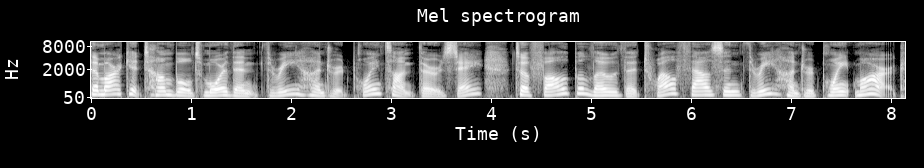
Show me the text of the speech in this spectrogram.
The market tumbled more than 300 points on Thursday to fall below the 12,300 point mark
